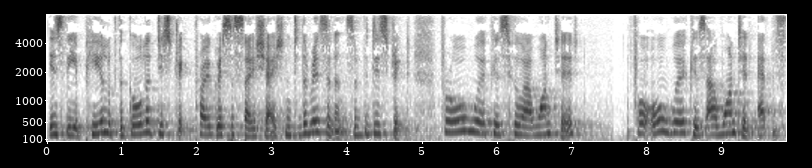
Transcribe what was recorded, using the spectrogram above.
Is the appeal of the Gawler District Progress Association to the residents of the district for all workers who are wanted. For all workers are wanted at the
